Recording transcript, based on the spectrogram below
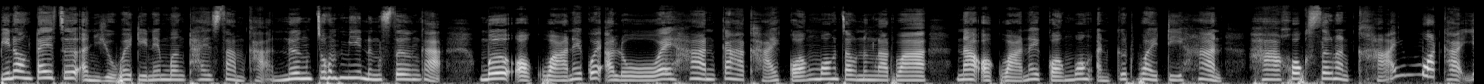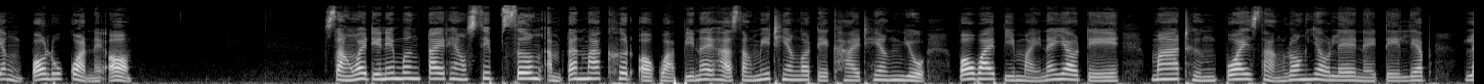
พี่น้องได้เจออันอยู่ไว้ดีในเมืองไทยซ้ำค่ะหนึ่งจุ่มมีหนึ่งซึ่งค่ะ เมื่อออกหวานในก้อยอโลไว้ห้านก้าขายกองม่องเจ้าหนึ่งลาดว่าหน้าออกหวานในกองม่องอันกึดไว้ตีห้านหาหกซึ่งนั้นขายหมดค่ะยังป้อรู้ก่อนในอ้อม สั่งไว้ดีในเมืองใต้แทงสิบเซิงอ่ำตั้นมากขึ้นออกกว่าปีในค่ะ สั่งมีเทียงก็เตคายเทียงอยู่ป้อไว้ปีใหม่ในเย้าเตมาถึงป้อยสั่งล่องเย้าแลในเตเรียบไล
